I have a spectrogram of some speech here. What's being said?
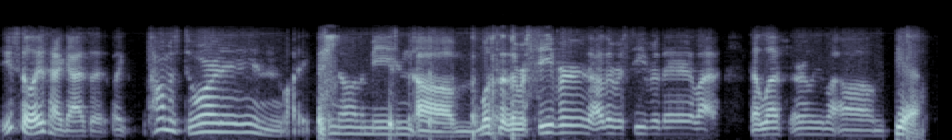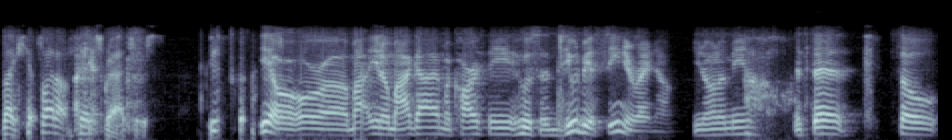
UCLA's had guys that like Thomas Duarte and like you know what I mean. Um, what's the, the receiver, the other receiver there like, that left early? like, Um, Yeah. Like flat out head scratchers. Yeah, or, or uh, my you know my guy McCarthy, who's a, he would be a senior right now. You know what I mean? Instead, so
